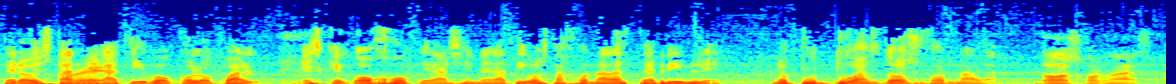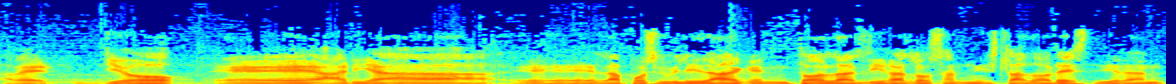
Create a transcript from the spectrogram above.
Pero está en negativo, con lo cual es que, ojo, quedarse en negativo esta jornada es terrible. No puntúas dos jornadas. Dos jornadas. A ver, yo eh, haría eh, la posibilidad de que en todas las ligas los administradores dieran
